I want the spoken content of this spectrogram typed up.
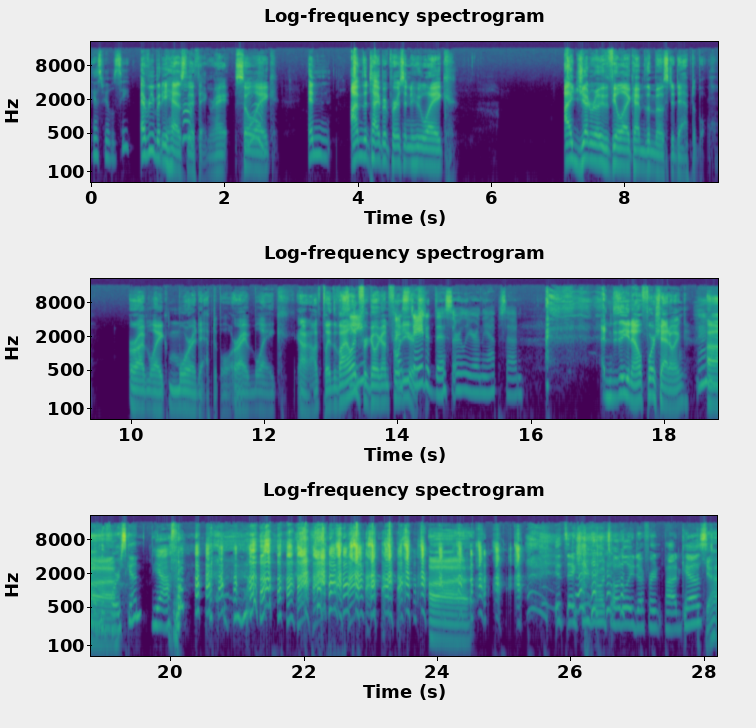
He has to be able to see. everybody has Huh. their thing, right? So Yeah. like, and I'm the type of person who like, I generally feel like I'm the most adaptable, or I'm like more adaptable, or I'm like, I don't know, I've played the violin See? for going on I 40 years. I stated this earlier in the episode. And, you know, foreshadowing. Mhm. Of Uh, the foreskin. Yeah. uh, It's actually from a totally different podcast. yeah,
